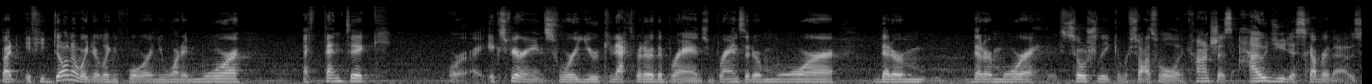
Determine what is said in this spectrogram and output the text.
but if you don't know what you're looking for and you want a more authentic or experience where you connect better with other brands, brands that are more that are that are more socially responsible and conscious, how do you discover those?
